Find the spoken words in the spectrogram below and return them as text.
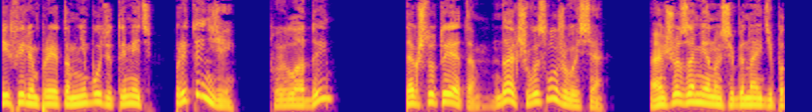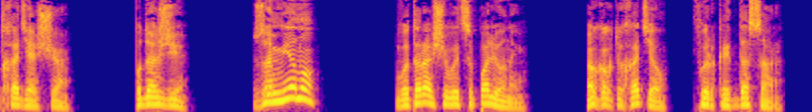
и фильм при этом не будет иметь претензий, то и лады. Так что ты это, дальше выслуживайся. А еще замену себе найди подходящую. Подожди. Замену? Вытаращивается паленый. А как ты хотел? Фыркает Досар.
